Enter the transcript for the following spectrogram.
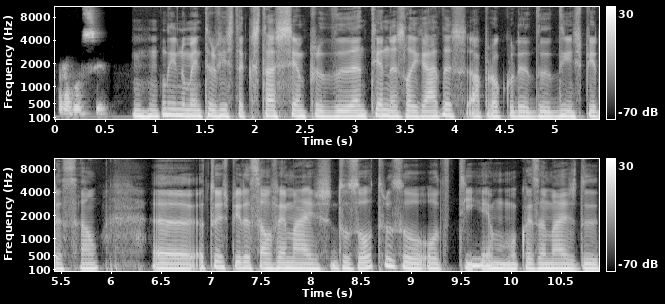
para você. Uhum. Li numa entrevista que estás sempre de antenas ligadas à procura de, de inspiração. Uh, a tua inspiração vem mais dos outros ou, ou, de ti? É uma coisa mais de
